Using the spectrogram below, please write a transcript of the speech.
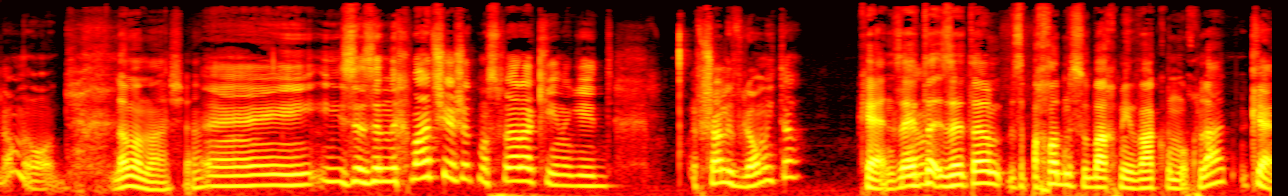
לא מאוד. לא ממש? אה, זה, זה נחמד שיש אטמוספירה, כי נגיד, אפשר לבלום איתה? כן, זה, כן. יותר, זה, יותר, זה פחות מסובך מוואקום מוחלט. כן.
